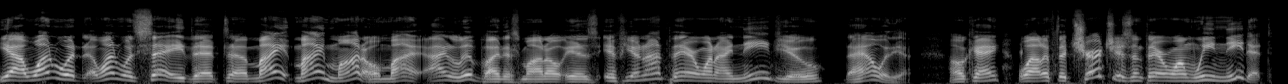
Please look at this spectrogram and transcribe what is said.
Yeah, one would one would say that uh, my my motto, my I live by this motto is if you're not there when I need you, the hell with you. Okay? Well, if the church isn't there when we need it,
